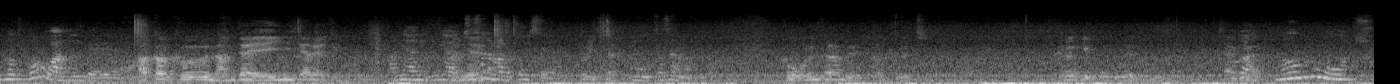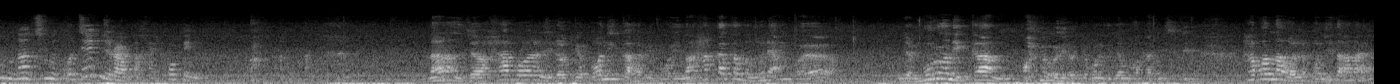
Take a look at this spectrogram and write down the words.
이거 보러 왔는데. 아까 그 남자 애인이잖아요 지금. 아니, 아니, 그게 아니라 저 아니에요. 사람하고 또 있어요. 또 있어? 네, 저 사람하고. 그 오는 사람들이 다 그렇지. 그런 게 궁금해서. 그가 자기가 너무 춤, 나 춤이 꽃잼인 줄 하이, 꽃뱀이. 나는 저 합을 이렇게 보니까 합이 보이나 합 같은 건 눈에 안 보여요. 이제 물으니까 이렇게 보니까 전부 합이지. 합은 나 원래 보지도 않아요.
